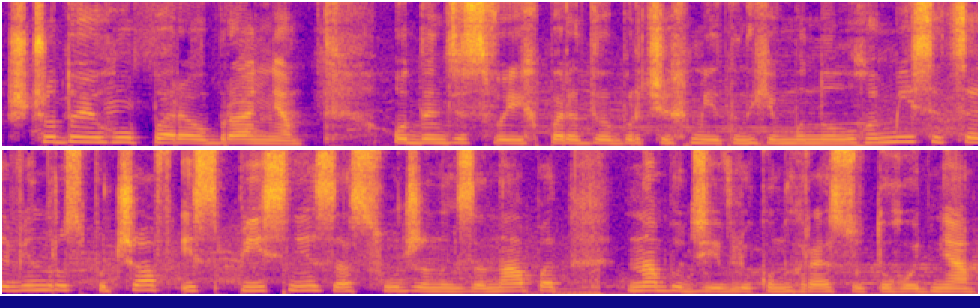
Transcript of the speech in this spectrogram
щодо його переобрання. Один зі своїх передвиборчих мітингів минулого місяця він розпочав із пісні засуджених за напад на будівлю конгресу того дня.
